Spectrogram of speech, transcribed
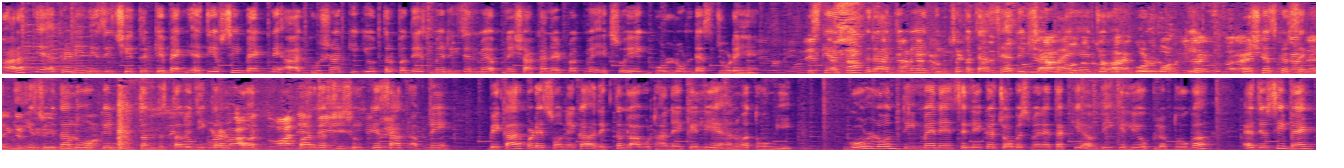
भारत के अग्रणी निजी क्षेत्र के बैंक एच बैंक ने आज घोषणा की कि उत्तर प्रदेश में रीजन में अपने शाखा नेटवर्क में 101 गोल्ड लोन डेस्क जोड़े हैं। इसके अतिरिक्त राज्य में 350 से अधिक शाखाएँ हैं जो अब गोल्ड लोन की पेशकश कर सकेंगी। ये सुविधा लोगों के न्यूनतम दस्तावेजीकरण और पारदर्शी शुल्क के साथ अपने बेकार पड़े सोने का अधिकतम लाभ उठाने के लिए अनुमत होंगी। गोल्ड लोन तीन महीने से लेकर चौबीस महीने तक की अवधि के लिए उपलब्ध होगा। एच बैंक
